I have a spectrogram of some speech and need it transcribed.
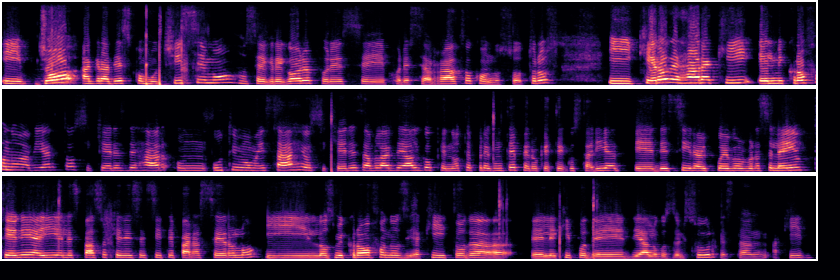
y yo agradezco muchísimo, José Gregorio, por ese, por ese rato con nosotros. Y quiero dejar aquí el micrófono abierto si quieres dejar un último mensaje o si quieres hablar de algo que no te pregunté, pero que te gustaría eh, decir al pueblo brasileño. Tiene ahí el espacio que necesite para hacerlo y los micrófonos y aquí todo el equipo de Diálogos del Sur están aquí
